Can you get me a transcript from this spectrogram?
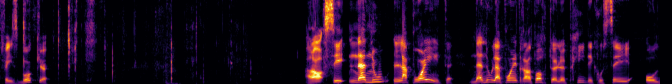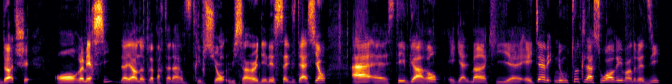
Facebook. Alors, c'est Nanou Lapointe. Nanou Lapointe remporte le prix des croustilles Old Dutch. On remercie d'ailleurs notre partenaire distribution 801 Délices. Salutations à euh, Steve Garon également qui euh, a été avec nous toute la soirée vendredi.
